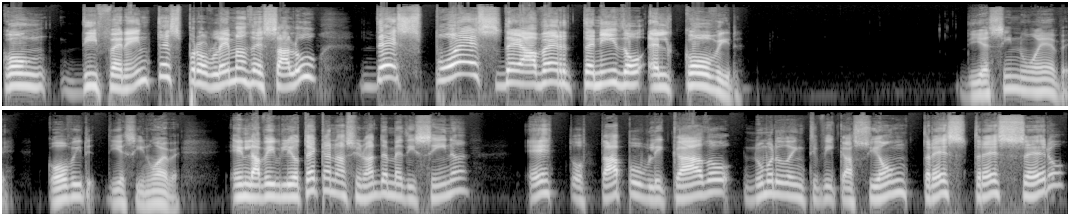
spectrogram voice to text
con diferentes problemas de salud después de haber tenido el COVID. 19, COVID-19. En la Biblioteca Nacional de Medicina esto está publicado, número de identificación 330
